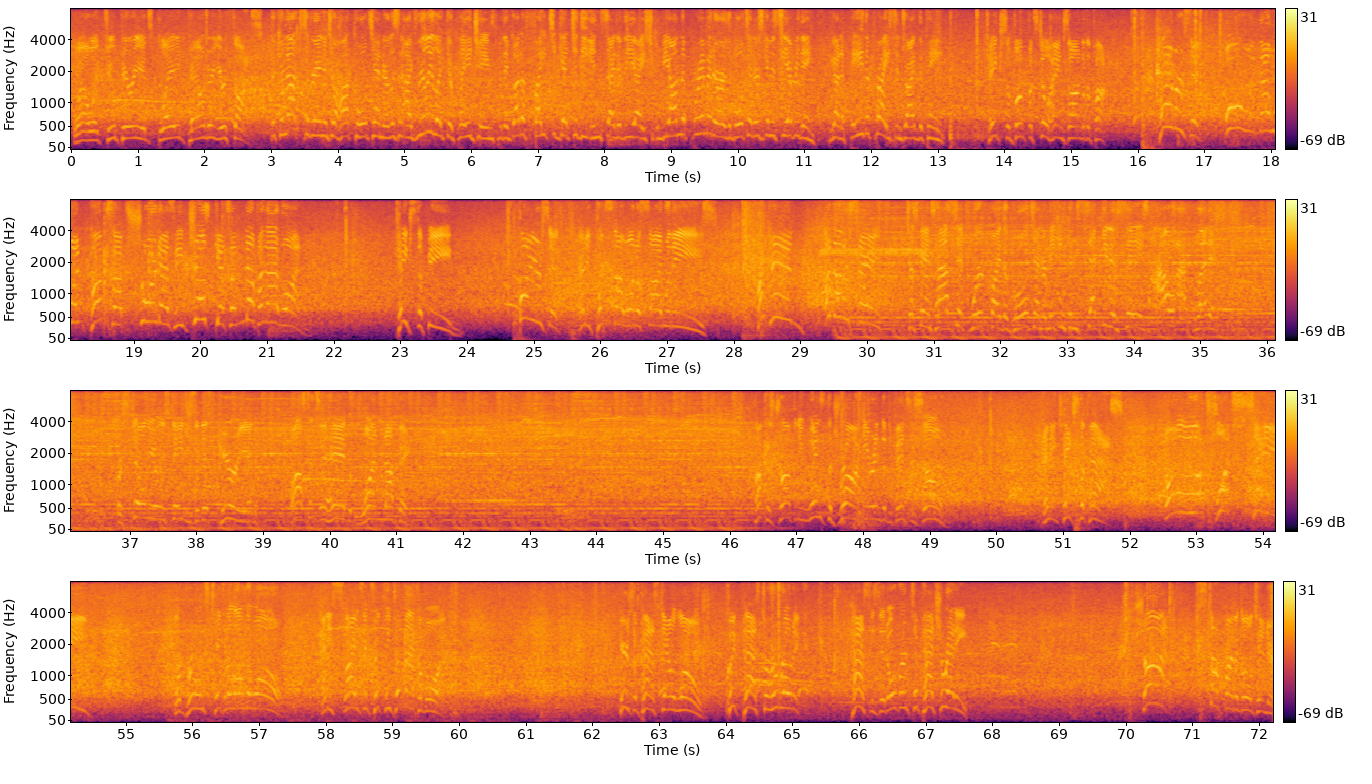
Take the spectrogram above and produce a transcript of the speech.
Well, with two periods played, Pounder, your thoughts? The Canucks have ran into a hot goaltender. Listen, I'd really like their play, James, but they've got to fight to get to the inside of the ice. You can be on the perimeter. The goaltender's going to see everything. You got to pay the price and drive the paint. Takes a bump, but still hangs on to the puck. Hammers it! Oh, and that one comes up short as he just gets enough of that one. Takes the feed. Fires it! And he puts that one aside with ease. Puck in! Another save! Just fantastic work by the goaltender, making consecutive saves. How athletic. We're still in the early stages of this period. Boston's ahead 1-0. Puck is dropped and he wins the draw here in the defensive zone. And he takes the pass. Oh, a clutch save! The Bruins take it along the wall. And he slides it quickly to McAvoy. Here's a pass down low. Quick pass to Hronek. Passes it over to Pacioretty. Shot! Stopped by the goaltender.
